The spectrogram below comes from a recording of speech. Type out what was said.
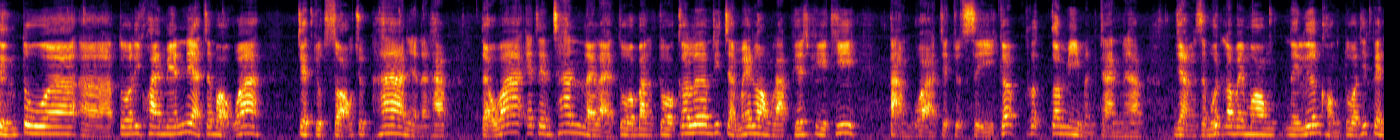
ถึงตัวตัว requirement เนี่ยจะบอกว่า 7.2.5 เนี่ยนะครับ แต่ว่า extension หลาย ๆ ตัวบางตัวก็เริ่มที่จะไม่รองรับ PHP ที่ต่ำกว่า 7.4 ก็ก็ก็มีเหมือนกันนะครับ อย่างสมมติเราไปมองในเรื่องของตัวที่เป็น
